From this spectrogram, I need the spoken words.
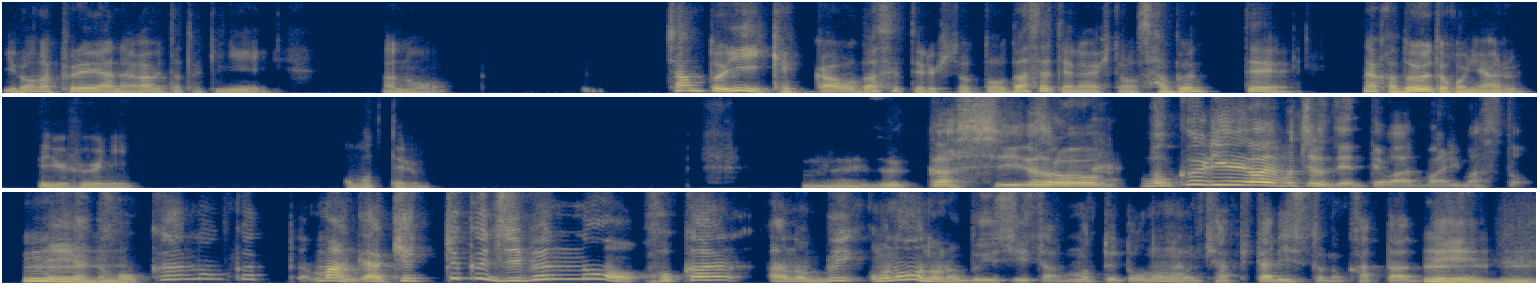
いろんなプレイヤー眺めたときに、あの、ちゃんといい結果を出せてる人と出せてない人の差分って、なんかどういうところにあるっていうふうに思ってる？難しい。その、僕流はもちろん前提はありますと。うんうんうんで他の方、まあ、結局自分の他、あの、V、おのおのの VC さん、もっと言うと、おのおののキャピタリストの方で、うんうんうん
